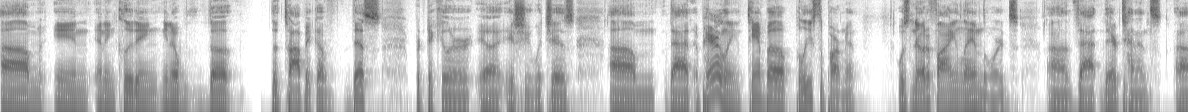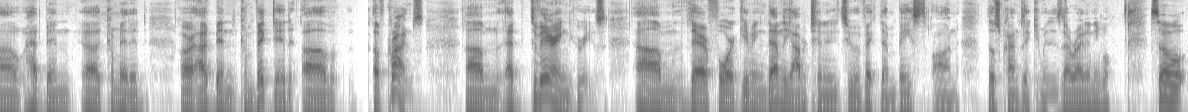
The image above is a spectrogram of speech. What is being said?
um, in and including, you know, the the topic of this particular uh, issue, which is um, that apparently Tampa Police Department was notifying landlords uh, that their tenants uh, had been uh, committed or had been convicted of of crimes um, at, to varying degrees. Um, therefore, giving them the opportunity to evict them based on those crimes they committed. Is that right, Anibal? So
